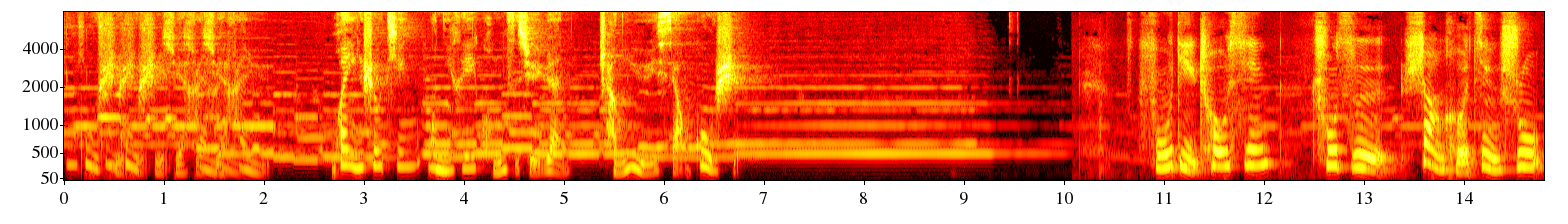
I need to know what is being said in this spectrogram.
听故事，故事学汉学汉语。欢迎收听慕尼黑孔子学院成语小故事。釜底抽薪出自《上河禁书》，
